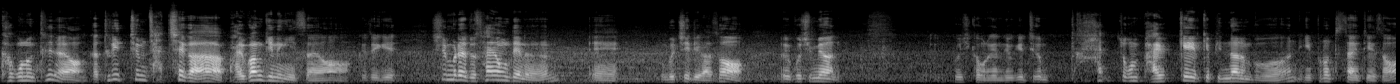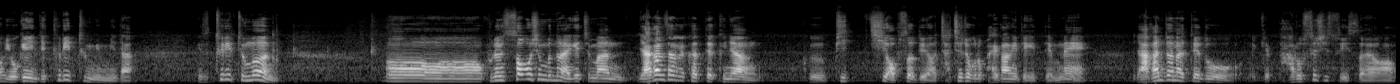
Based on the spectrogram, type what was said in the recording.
하고는 틀려요. 그러니까 트리튬 자체가 발광 기능이 있어요. 그래서 이게 실물에도 사용되는 예, 물질이라서 여기 보시면 보실까 모르겠는데 여기 지금 한- 조금 밝게 이렇게 빛나는 부분 이 프론트 사이트에서 요게 이제 트리튬입니다. 그래서 트리튬은 어 그래서 써보신 분들은 알겠지만 야간 사격할 때 그냥 그 빛이 없어도요 자체적으로 발광이 되기 때문에 야간 전할 때도 이렇게 바로 쓰실 수 있어요.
